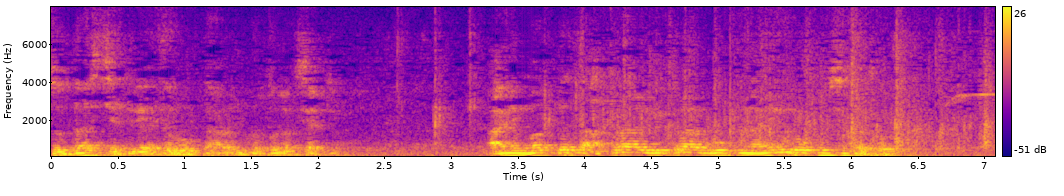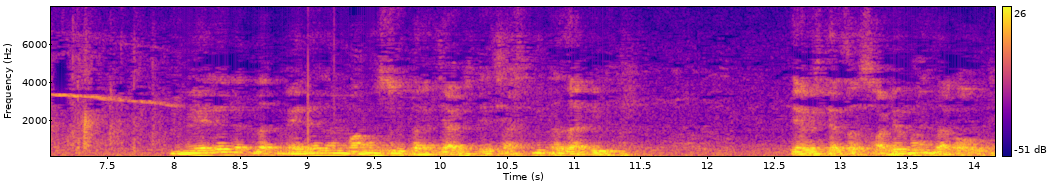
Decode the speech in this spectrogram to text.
सुद्धा क्षत्रियाचं रूप धारण करतो लक्षात ठेवा. आणि मग त्याचा अकरा विकरा रूप नाही रोखू शकत होत. मेलेल्यातला मेलेला माणूस सुद्धा ज्यावेळेस त्याची अस्मिता झाली होती त्यावेळेस त्याचा स्वाभिमान जागा होता.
